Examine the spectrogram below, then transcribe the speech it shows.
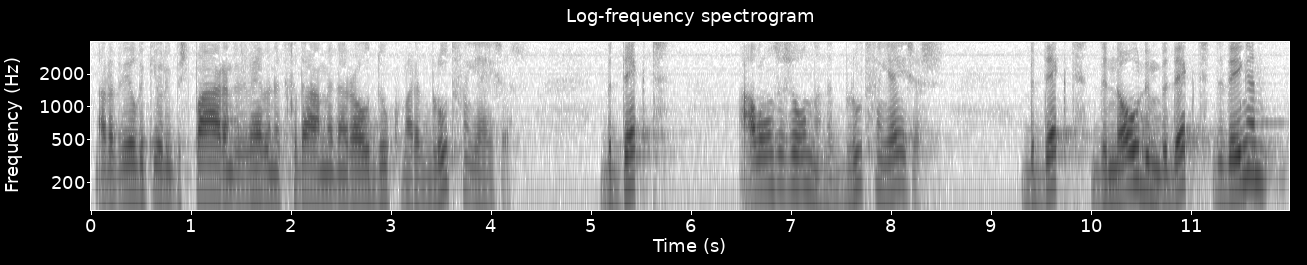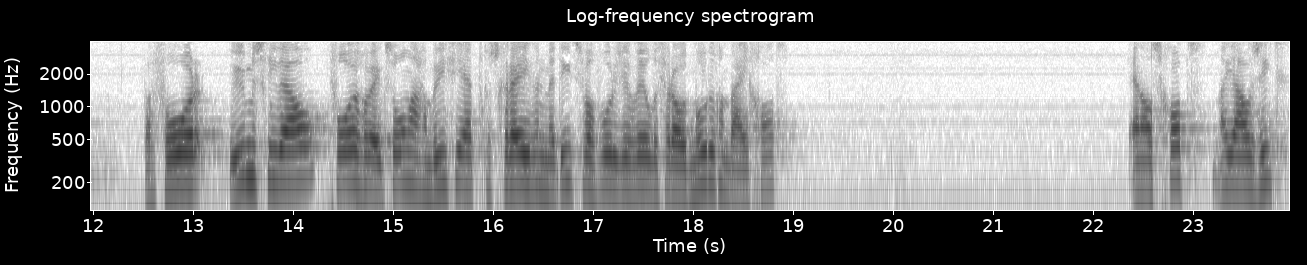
Nou, dat wilde ik jullie besparen, dus we hebben het gedaan met een rood doek. Maar het bloed van Jezus bedekt al onze zonden. Het bloed van Jezus bedekt de noden, bedekt de dingen waarvoor u misschien wel, vorige week zondag een briefje hebt geschreven met iets waarvoor u zich wilde verootmoedigen bij God. En als God naar jou ziet,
